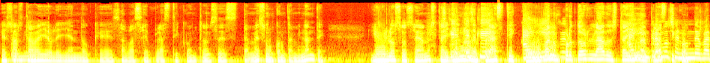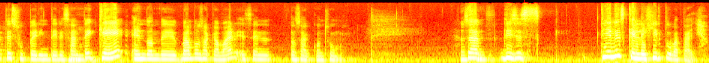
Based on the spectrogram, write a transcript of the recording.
Eso estaba yo leyendo que es a base de plástico, entonces también es un contaminante. Y hoy los océanos está lleno de plástico. Bueno, por todos lados está lleno de plástico. entramos en un debate súper interesante que en donde vamos a acabar es en, o sea, consumo. O sea, dices, tienes que elegir tu batalla.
